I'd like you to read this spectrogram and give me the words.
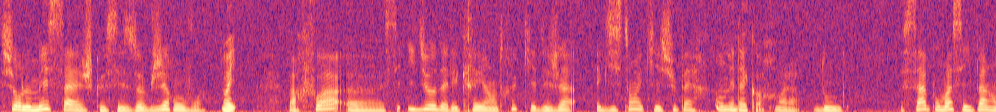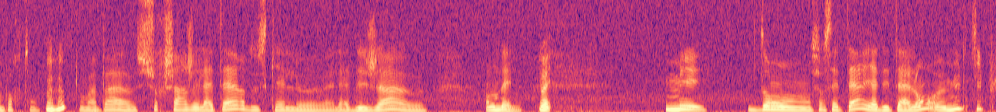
sur le message que ces objets renvoient. Oui. Parfois, euh, c'est idiot d'aller créer un truc qui est déjà existant et qui est super. On est d'accord. Voilà, donc ça pour moi c'est hyper important. Mhm. On va pas euh, surcharger la Terre de ce qu'elle euh, elle a déjà en elle. Ouais. Mais dans, sur cette Terre, il y a des talents euh, multiples.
